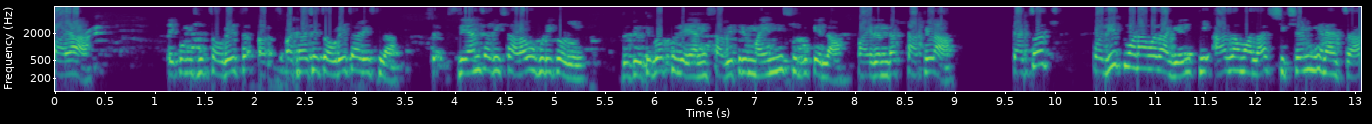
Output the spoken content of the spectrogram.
पाया एकोणीशे चौवेचा अठराशे चौवेचाळीस ला स्त्रियांसाठी शाळा उघडी करून जो ज्योतिबा फुले आणि सावित्री माईंनी सुरू केला पायरंदा टाकला त्याच फलित म्हणावं लागेल की आज आम्हाला शिक्षण घेण्याचा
